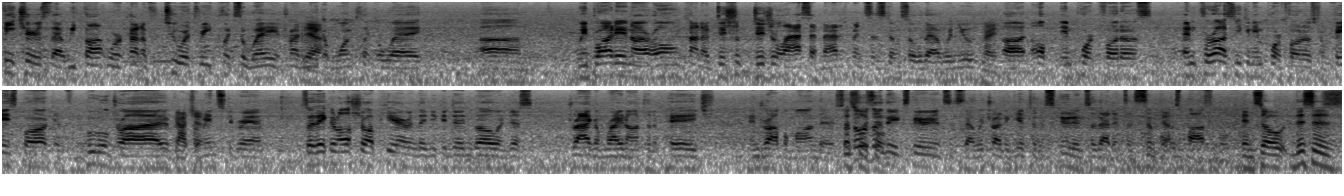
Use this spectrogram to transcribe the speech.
features that we thought were kind of two or three clicks away and tried to Yeah. make them one click away. Um, we brought in our own kind of digital, digital asset management system so that when you Right. uh, import photos, and for us, you can import photos from Facebook and from Google Drive, Gotcha. and from Instagram, so they can all show up here, and then you can then go and just drag them right onto the page. and drop them on there. So That's those really are the experiences that we try to give to the students so that it's as simple as possible. And so this is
